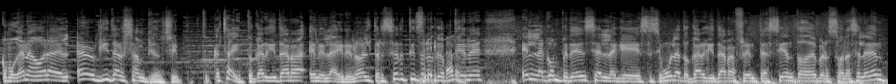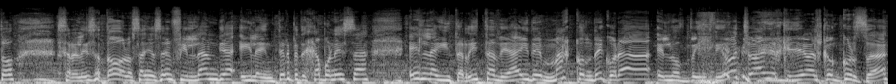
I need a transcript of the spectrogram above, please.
como ganadora del Air Guitar Championship. ¿cachai? Tocar guitarra en el aire, ¿no? El tercer título Sí, que claro. obtiene en la competencia en la que se simula tocar guitarra frente a cientos de personas. El evento se realiza todos los años en Finlandia y la intérprete japonesa es la guitarrista de aire más condecorada en los 28 años que lleva el concurso, ¿eh?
